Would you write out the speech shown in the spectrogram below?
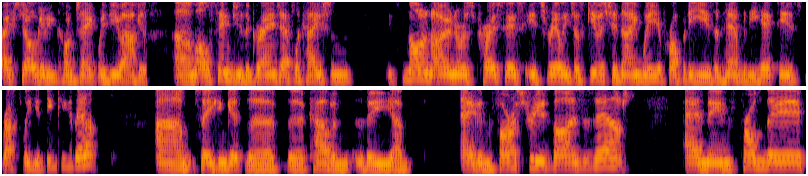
actually, I'll get in contact with you after. Um, I'll send you the grant application. It's not an onerous process. It's really just give us your name, where your property is, and how many hectares roughly you're thinking about. Um, so you can get the the carbon the um, ag and forestry advisors out, and then from there,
